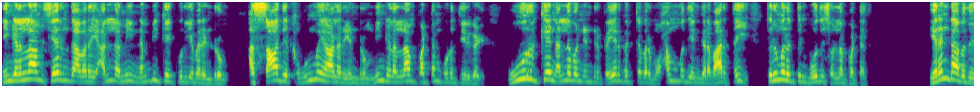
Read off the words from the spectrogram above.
நீங்கள் எல்லாம் சேர்ந்து அவரை அல்லமீன் நம்பிக்கைக்குரியவர் என்றும் அஸ்ஸாதிக் உண்மையாளர் என்றும் நீங்கள் எல்லாம் பட்டம் கொடுத்தீர்கள். ஊருக்கே நல்லவன் என்று பெயர் பெற்றவர் முகம்மது என்கிற வார்த்தை திருமணத்தின் போது சொல்லப்பட்டது. இரண்டாவது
